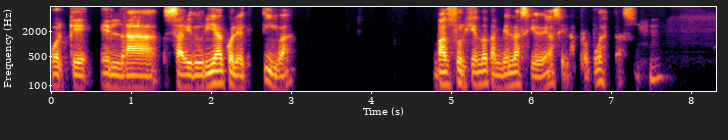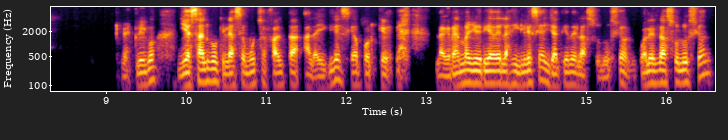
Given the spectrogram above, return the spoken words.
porque en la sabiduría colectiva van surgiendo también las ideas y las propuestas. ¿Me explico? Y es algo que le hace mucha falta a la iglesia porque la gran mayoría de las iglesias ya tiene la solución. ¿Cuál es la solución?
